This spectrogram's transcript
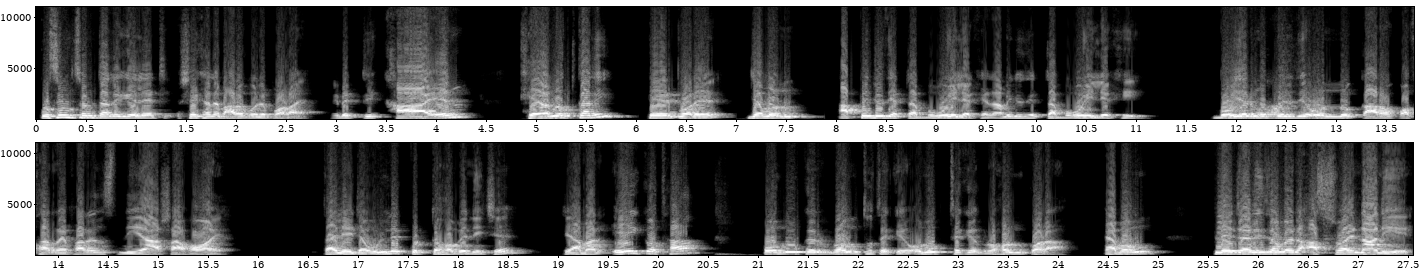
কোচিং সেন্টারে গেলে সেখানে ভালো করে পড়ায়। এ ব্যক্তি খায়েন, খেয়ানতকারী। এরপরে যেমন আপনি যদি একটা বই লেখেন, আমি যদি একটা বই লিখি, বইয়ের মধ্যে যদি অন্য কারও কথার রেফারেন্স নিয়ে আসা হয় তাহলে এটা উল্লেখ করতে হবে নিচে যে আমার এই কথা অমুকের গ্রন্থ থেকে, অমুক থেকে গ্রহণ করা এবং প্লেজারিজমের আশ্রয় না নিয়ে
